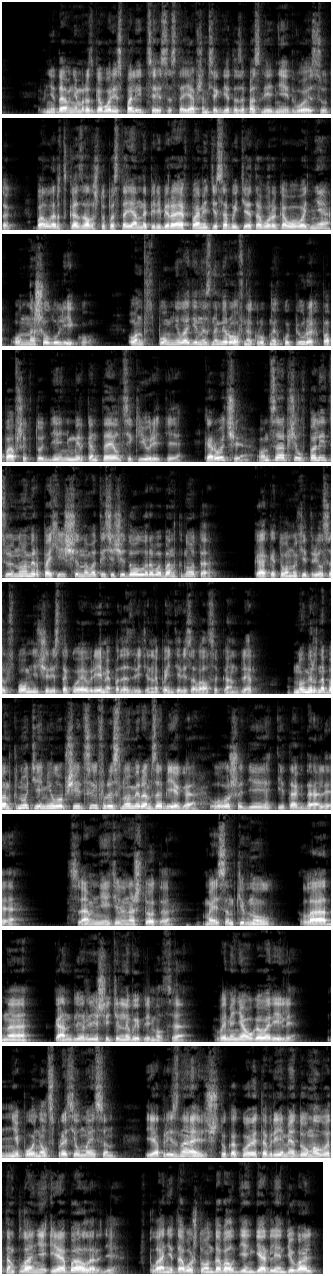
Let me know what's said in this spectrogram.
В недавнем разговоре с полицией, состоявшемся где-то за последние двое суток, Баллард сказал, что постоянно перебирая в памяти события того рокового дня, он нашел улику. Он вспомнил один из номеров на крупных купюрах, попавших в тот день в Mercantile Security. Короче, он сообщил в полицию номер похищенного тысячедолларового банкнота. Как это он ухитрился вспомнить через такое время, подозрительно поинтересовался Кандлер. Номер на банкноте имел общие цифры с номером забега, лошади и так далее. Сомнительно что-то. Мейсон кивнул. Ладно, Кандлер решительно выпрямился. Вы меня уговорили. Не понял, спросил Мейсон. Я признаюсь, что какое-то время думал в этом плане и о Балларде. В плане того, что он давал деньги Орлен Дюваль?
